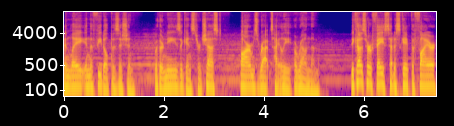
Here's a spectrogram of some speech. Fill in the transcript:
and lay in the fetal position, with her knees against her chest, arms wrapped tightly around them. Because her face had escaped the fire,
